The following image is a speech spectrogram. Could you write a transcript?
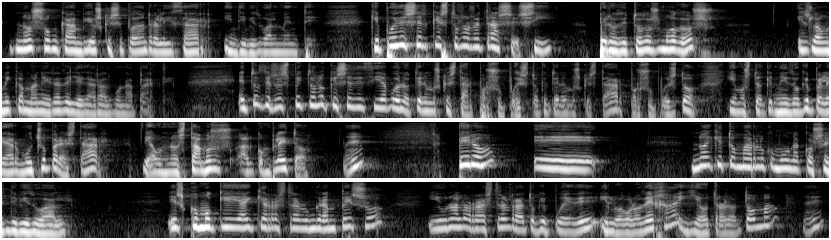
No son cambios que se puedan realizar individualmente. ¿Que puede ser que esto lo retrase? Sí, pero de todos modos es la única manera de llegar a alguna parte. Entonces, respecto a lo que se decía, bueno, tenemos que estar, por supuesto que tenemos que estar, por supuesto, y hemos tenido que pelear mucho para estar, y aún no estamos al completo. ¿eh? Pero eh, no hay que tomarlo como una cosa individual. Es como que hay que arrastrar un gran peso y uno lo arrastra el rato que puede y luego lo deja y otra lo toma. ¿eh?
